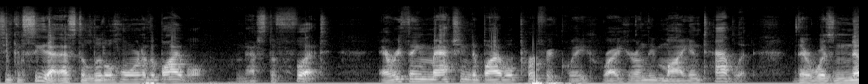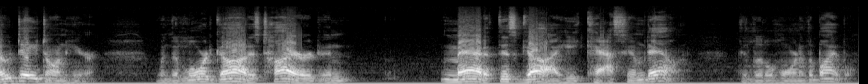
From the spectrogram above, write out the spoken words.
So you can see that. That's the little horn of the Bible. And that's the foot. Everything matching the Bible perfectly right here on the Mayan tablet. There was no date on here. When the Lord God is tired and mad at this guy, he casts him down. The little horn of the Bible.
